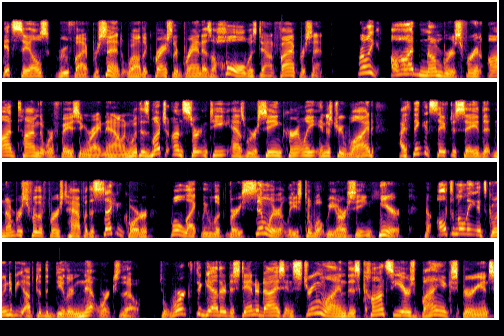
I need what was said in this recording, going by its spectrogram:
its sales grew 5%, while the Chrysler brand as a whole was down 5%. Really odd numbers for an odd time that we're facing right now. And with as much uncertainty as we're seeing currently industry wide, I think it's safe to say that numbers for the first half of the second quarter will likely look very similar, at least, to what we are seeing here. Now, ultimately, it's going to be up to the dealer networks, though, to work together to standardize and streamline this concierge buying experience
